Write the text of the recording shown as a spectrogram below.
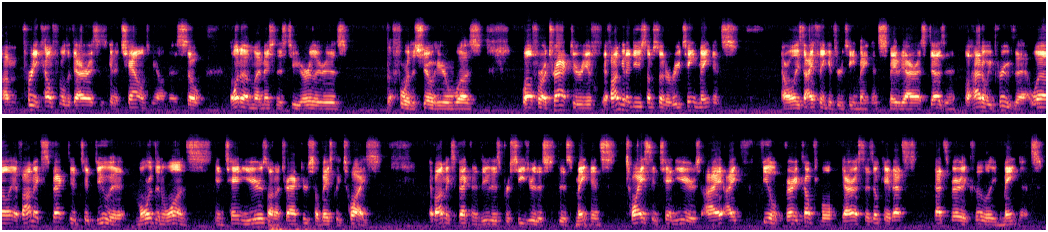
I'm pretty comfortable that the IRS is going to challenge me on this. So one of them I mentioned this to you earlier is before the show here was well for a tractor if if I'm going to do some sort of routine maintenance or at least I think it's routine maintenance. Maybe the IRS doesn't. Well, how do we prove that? Well, if I'm expected to do it more than once in 10 years on a tractor, so basically twice, if I'm expecting to do this procedure, this this maintenance twice in 10 years, I, I feel very comfortable. The IRS says, okay, that's that's very clearly maintenance.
